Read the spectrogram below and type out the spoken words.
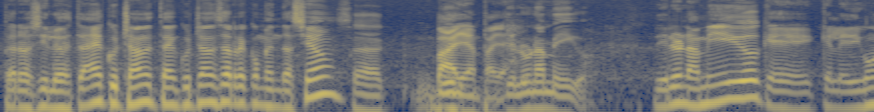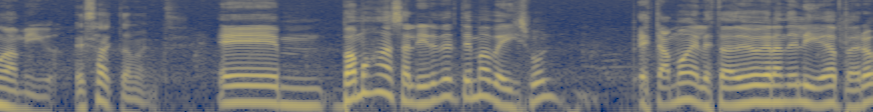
Pero si lo están escuchando, están escuchando esa recomendación, O sea, Vayan para allá. Dile un amigo. dile a un amigo que, que le diga un amigo. Exactamente. Eh, vamos a salir del tema béisbol. Estamos en el estadio de Grande Liga, pero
